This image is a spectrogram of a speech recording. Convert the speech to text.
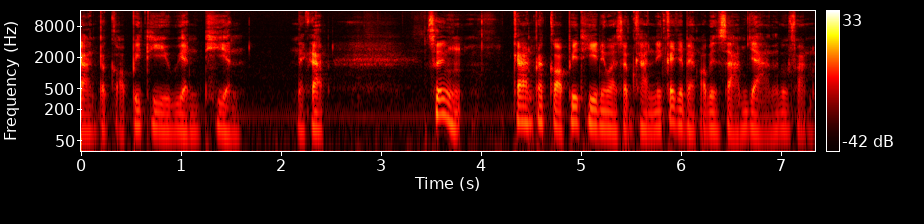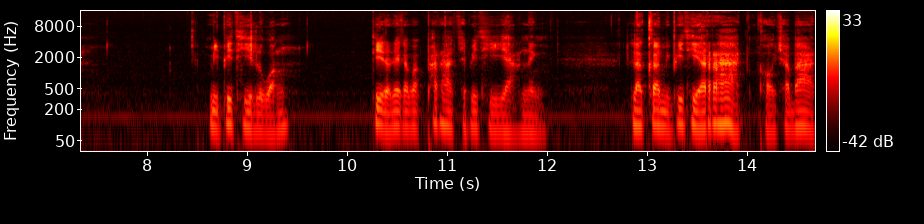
การประกอบพิธีเวียนเทียนนะครับ ซึ่งการประกอบพิธีในวันสำคัญนี้ก็จะแบ่งออกเป็น 3 อย่างนะผู้ฟัง มีพิธีหลวง ที่เราเรียกว่าพระราชพิธีอย่างหนึ่ง แล้วก็มีพิธีราชของชาวบ้าน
